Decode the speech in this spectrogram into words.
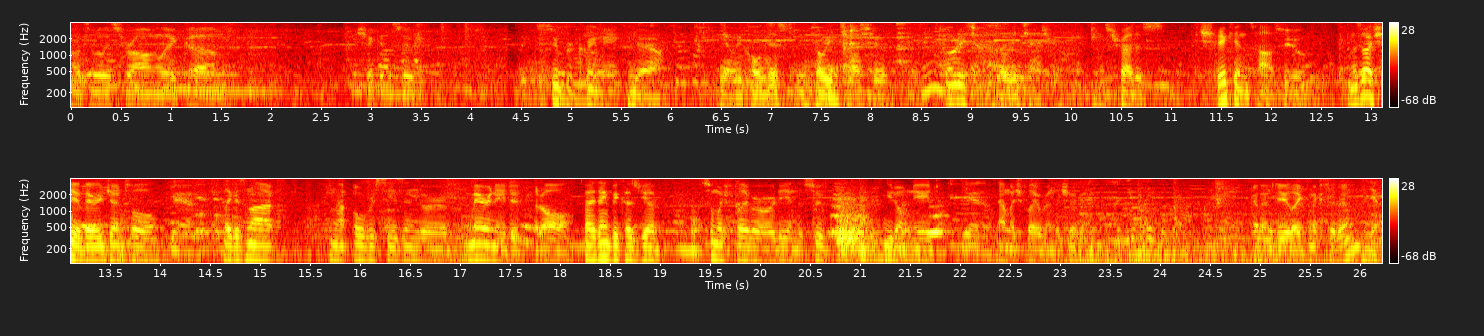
that's really strong, like um, chicken soup. Like super creamy. Yeah. Yeah, we call this tori chashu. Tori chashu. Tori chashu. Let's try this chicken chashu. It's actually a very gentle, yeah. like it's not not over seasoned or marinated at all. But I think because you have so much flavor already in the soup, you don't need that much flavor in the chicken. And then do you like mix it in? Yeah.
